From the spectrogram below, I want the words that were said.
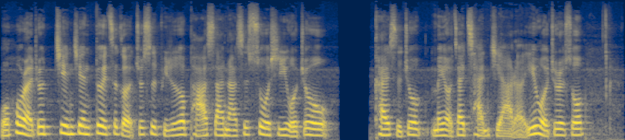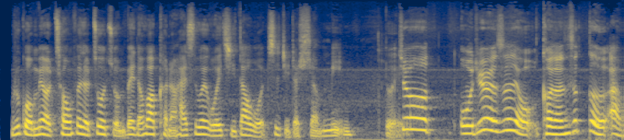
我后来就渐渐对这个，就是比如说爬山啊，是溯溪，我就开始就没有再参加了，因为我觉得说，如果没有充分的做准备的话，可能还是会危及到我自己的生命。对，就我觉得是有可能是个案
